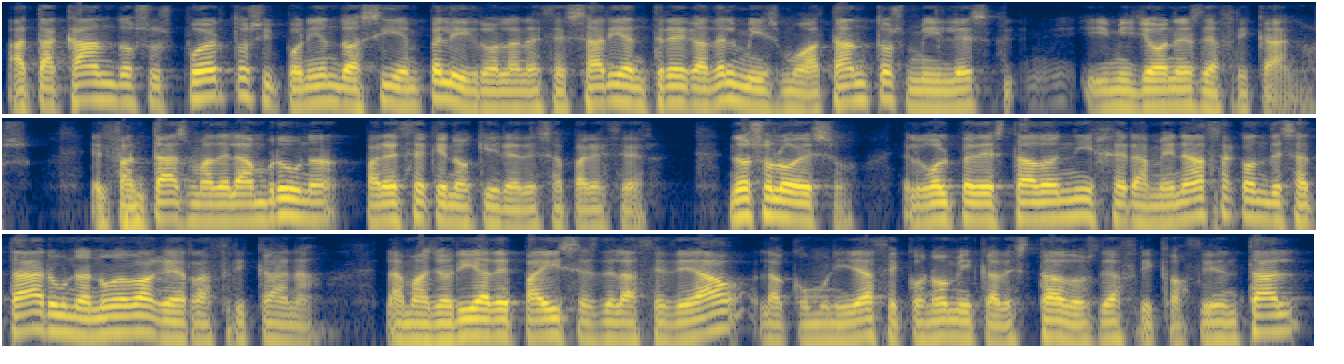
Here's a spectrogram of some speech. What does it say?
atacando sus puertos y poniendo así en peligro la necesaria entrega del mismo a tantos miles y millones de africanos. El fantasma de la hambruna parece que no quiere desaparecer. No solo eso, el golpe de Estado en Níger amenaza con desatar una nueva guerra africana, la mayoría de países de la CDAO, la Comunidad Económica de Estados de África Occidental,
